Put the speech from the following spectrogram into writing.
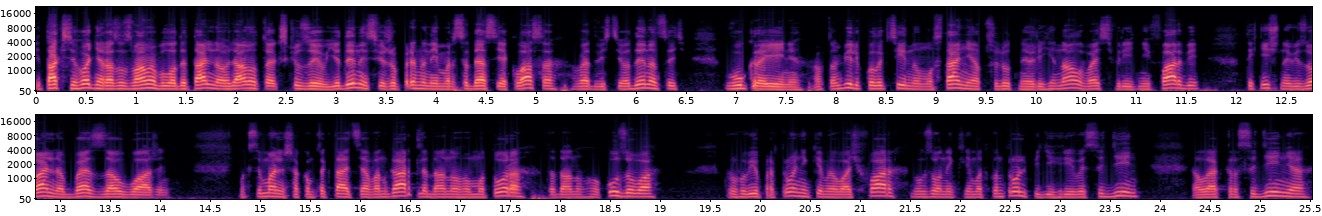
І так, сьогодні разом з вами було детально оглянуто ексклюзив. Єдиний свіжопригнаний Mercedes Є-класа V211 в Україні. Автомобіль в колекційному стані, абсолютний оригінал, весь в рідній фарбі, технічно і візуально без зауважень. Максимальніша комплектація авангард для даного мотора та даного кузова. Кругові парктроніки, мивач фар, двохзонний клімат-контроль, підігріви сидінь, електросидіння.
